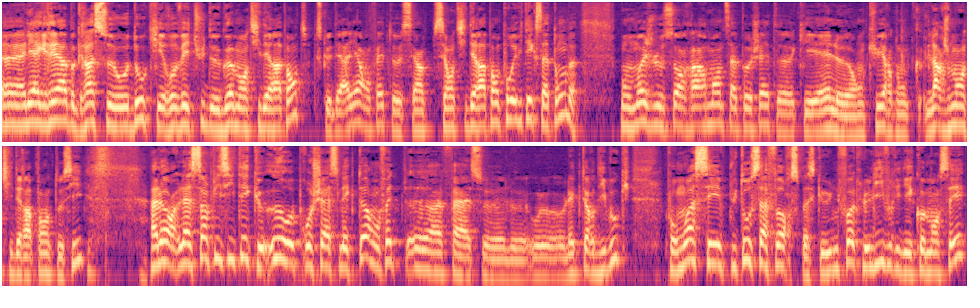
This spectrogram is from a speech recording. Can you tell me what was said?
Euh, elle est agréable grâce au dos qui est revêtu de gomme antidérapante, parce que derrière, en fait, c'est antidérapant pour éviter que ça tombe. Bon, moi, je le sors rarement de sa pochette, qui est elle en cuir, donc largement antidérapante aussi. Alors, la simplicité que eux reprochaient à ce lecteur, en fait, euh, enfin, ce- le- au, lecteur d'e-book, pour moi, c'est plutôt sa force, parce qu'une fois que le livre il est commencé,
